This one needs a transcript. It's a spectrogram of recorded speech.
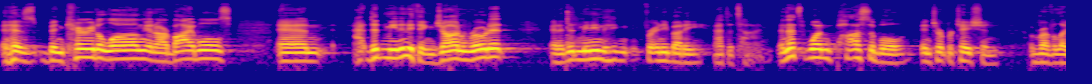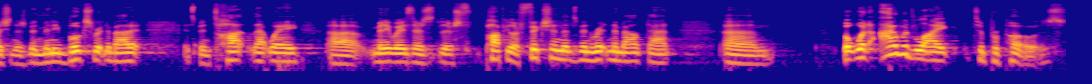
It has been carried along in our Bibles and didn't mean anything. John wrote it, and it didn't mean anything for anybody at the time. And that's one possible interpretation of Revelation. There's been many books written about it, it's been taught that way. Uh, many ways, there's, there's popular fiction that's been written about that. Um, but what I would like to propose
